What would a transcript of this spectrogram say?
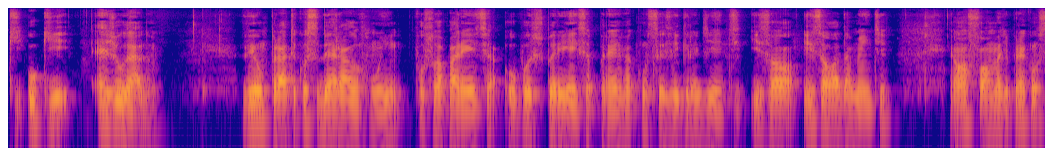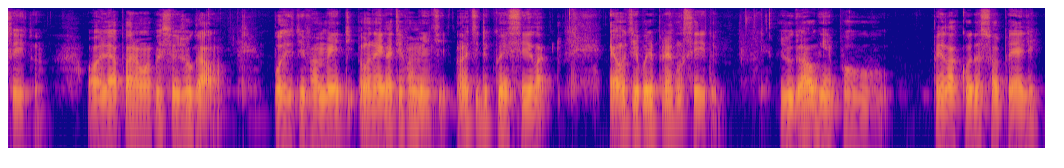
que, o que é julgado ver um prato e considerá-lo ruim por sua aparência ou por experiência prévia com seus ingredientes isol isoladamente é uma forma de preconceito. Olhar para uma pessoa e julgá-la, positivamente ou negativamente, antes de conhecê-la, é um tipo de preconceito. Julgar alguém por, pela cor da sua pele,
